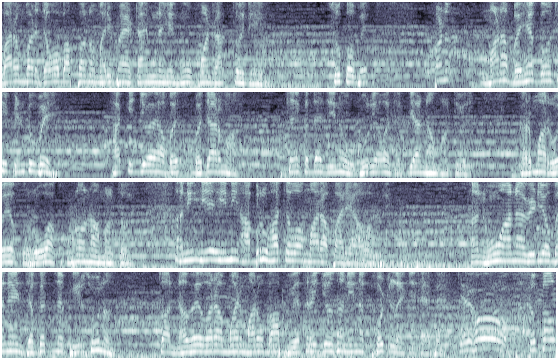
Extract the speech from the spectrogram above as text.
વારંવાર જવાબ આપવાનો મારી પાસે ટાઈમ નહીં હું ફોન રાખતો નહીં. શું કહું ભાઈ? પણ માણા બહે ગૌથી, પિન્ટુભાઈ થાકી ગયો આ બજારમાં. ચાહે કદાચ એને ઊભું રહેવા જગ્યા ના મળતી હોય. ઘરમાં રોય રોવા ખૂણો ના મળતો હોય. અને એ એની આબરૂ હાચવવા મારા પારે આવો ભાઈ. અને હું આના વીડિયો બનાવીને જગતને પીરશું ને તો આ નવે વરા મર મારો બાપ વેતરાઈ ગયો છે ને એને ખોટ લાગી જાય ભાઈ. શું કહું?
